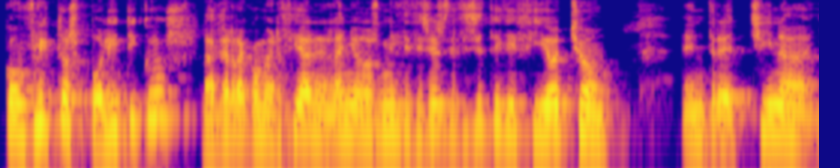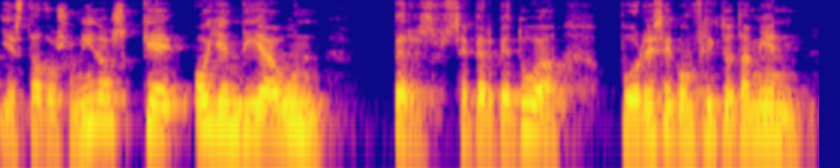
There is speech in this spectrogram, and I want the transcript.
conflictos políticos, la guerra comercial en el año 2016, 17 y 18 entre China y Estados Unidos, que hoy en día aún se perpetúa por ese conflicto también,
